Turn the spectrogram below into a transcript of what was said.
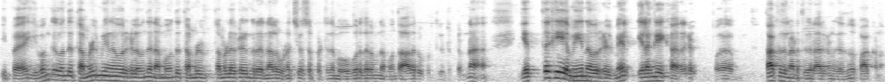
இப்போ இவங்க வந்து தமிழ் மீனவர்களை வந்து நம்ம வந்து தமிழ் தமிழர்கள்ங்கிறதுனால உணர்ச்சி வசப்பட்டு நம்ம ஒவ்வொரு தரம் நம்ம வந்து ஆதரவு கொடுத்துக்கிட்டு இருக்கோம்னா எத்தகைய மீனவர்கள் மேல் இலங்கைக்காரர்கள் தாக்குதல் நடத்துகிறார்கள்ங்கிறது வந்து பார்க்கணும்.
